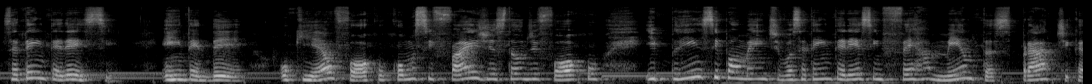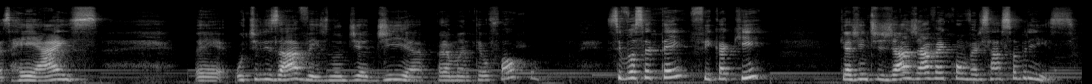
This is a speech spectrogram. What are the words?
Você tem interesse em entender o que é o foco, como se faz gestão de foco e principalmente você tem interesse em ferramentas práticas reais é, utilizáveis no dia a dia para manter o foco? Se você tem, fica aqui que a gente já já vai conversar sobre isso.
